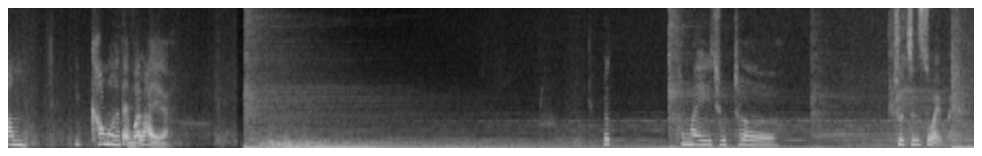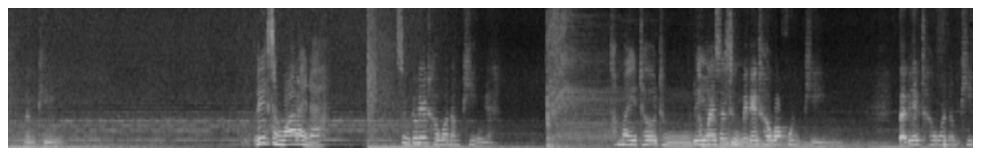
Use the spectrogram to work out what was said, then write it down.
ำนี่เข้ามาตั้งแต่เมื่อไหร่อะแล้วทำไมชุดเธอ ชุดฉันสวยไหมน้ำพิง เรียกฉันว่าอะไรนะ ฉันก็เรียกเธอว่าน้ำพิงไงทำไมเธอถึงเรียทำกไมฉันถึงไม่เรียกเธอว่าคุณพิง แต่เรียกเธอว่าน้ำพิง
